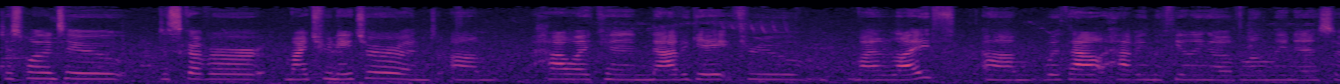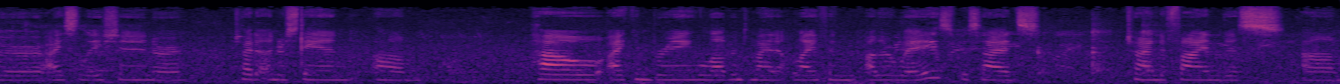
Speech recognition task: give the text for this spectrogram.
just wanted to discover my true nature and um, how I can navigate through my life um, without having the feeling of loneliness or isolation or try to understand um, how I can bring love into my life in other ways besides trying to find this um,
